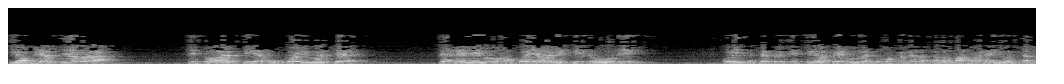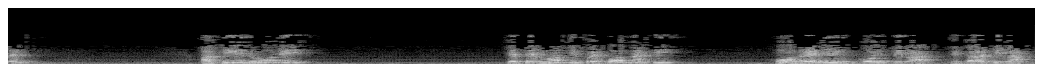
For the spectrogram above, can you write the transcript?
i objašnjava situacije u kojima će se neminovno pojaviti ljudi koji će se pripisivati umetu Muhammeda sallallahu alaihi wa sallam a ti ljudi će se moći prepoznati po određenim svojstvima, sifatima,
